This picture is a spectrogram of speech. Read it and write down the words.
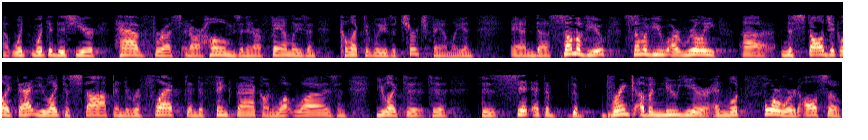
uh, what what did this year have for us in our homes and in our families and collectively as a church family? And and uh, some of you, some of you are really uh, nostalgic like that. You like to stop and to reflect and to think back on what was, and you like to to to sit at the, the brink of a new year and look forward also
